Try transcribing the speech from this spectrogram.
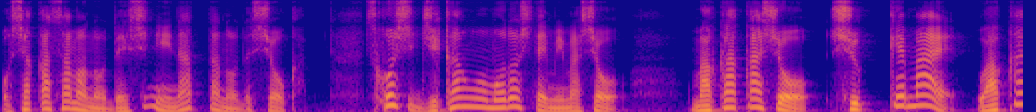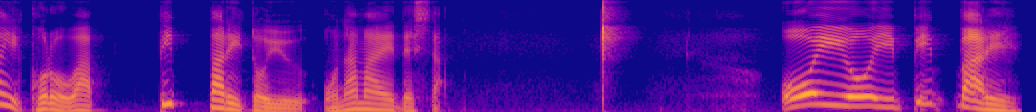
お釈迦様の弟子になったのでしょうか少し時間を戻してみましょう。マカカ将出家前若い頃はピッパリというお名前でした。おいおいピッパリ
